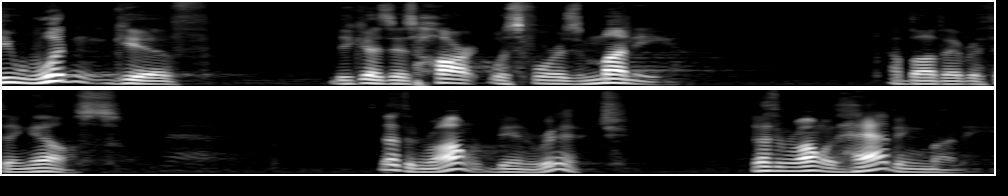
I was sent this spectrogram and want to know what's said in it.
He wouldn't give because his heart was for his money above everything else. There's nothing wrong with being rich, nothing wrong with having money.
